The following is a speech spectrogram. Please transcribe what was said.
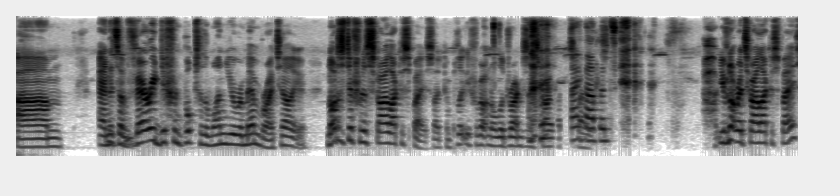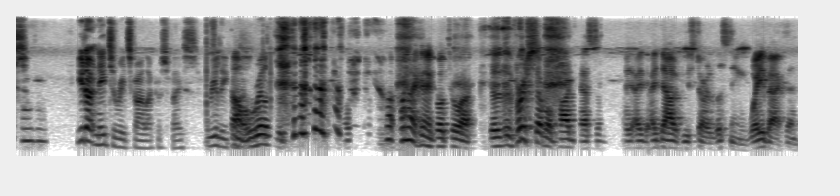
um, and mm-hmm. it's a mm-hmm. very different book to the one you remember. I tell you, not as different as Skylark of Space. I'd completely forgotten all the drugs in Skylark of Space. I haven't. You've not read Skylark of Space? Mm-hmm. You don't need to read Skylark of Space. Really? Don't. No, really. We're not going to go through our the, the first several podcasts. I, I, doubt if you started listening way back then.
